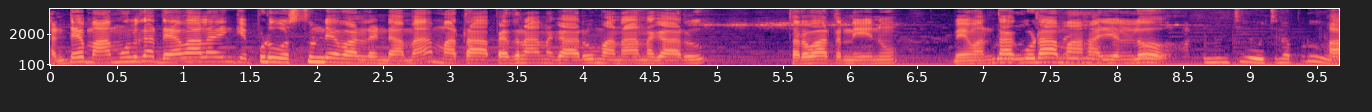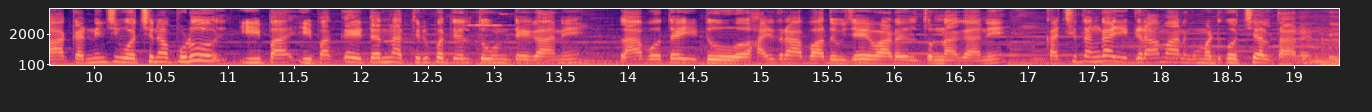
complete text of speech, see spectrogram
అంటే మామూలుగా దేవాలయంకి ఎప్పుడు వస్తుండే వాళ్ళండి ఆమె మా తా పెదనాన్నగారు మా నాన్నగారు తర్వాత నేను మేమంతా కూడా మా హయంలో అక్కడి నుంచి వచ్చినప్పుడు అక్కడి నుంచి వచ్చినప్పుడు ఈ ప ఈ పక్క ఎటన్నా తిరుపతి వెళ్తూ ఉంటే కానీ లేకపోతే ఇటు హైదరాబాద్ విజయవాడ వెళ్తున్నా కానీ ఖచ్చితంగా ఈ గ్రామానికి మటుకు వచ్చి వెళ్తారండి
